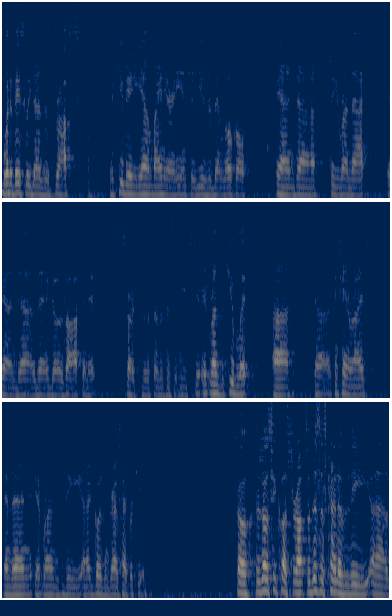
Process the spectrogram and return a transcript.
what it basically does is drops the KubeADM binary into user bin local. And uh, so you run that, and uh, then it goes off and it starts the services it needs to. It runs the kubelet uh, uh containerized, and then it runs the, uh, goes and grabs Hyperkube. So there's OC cluster up. So this is kind of the um,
